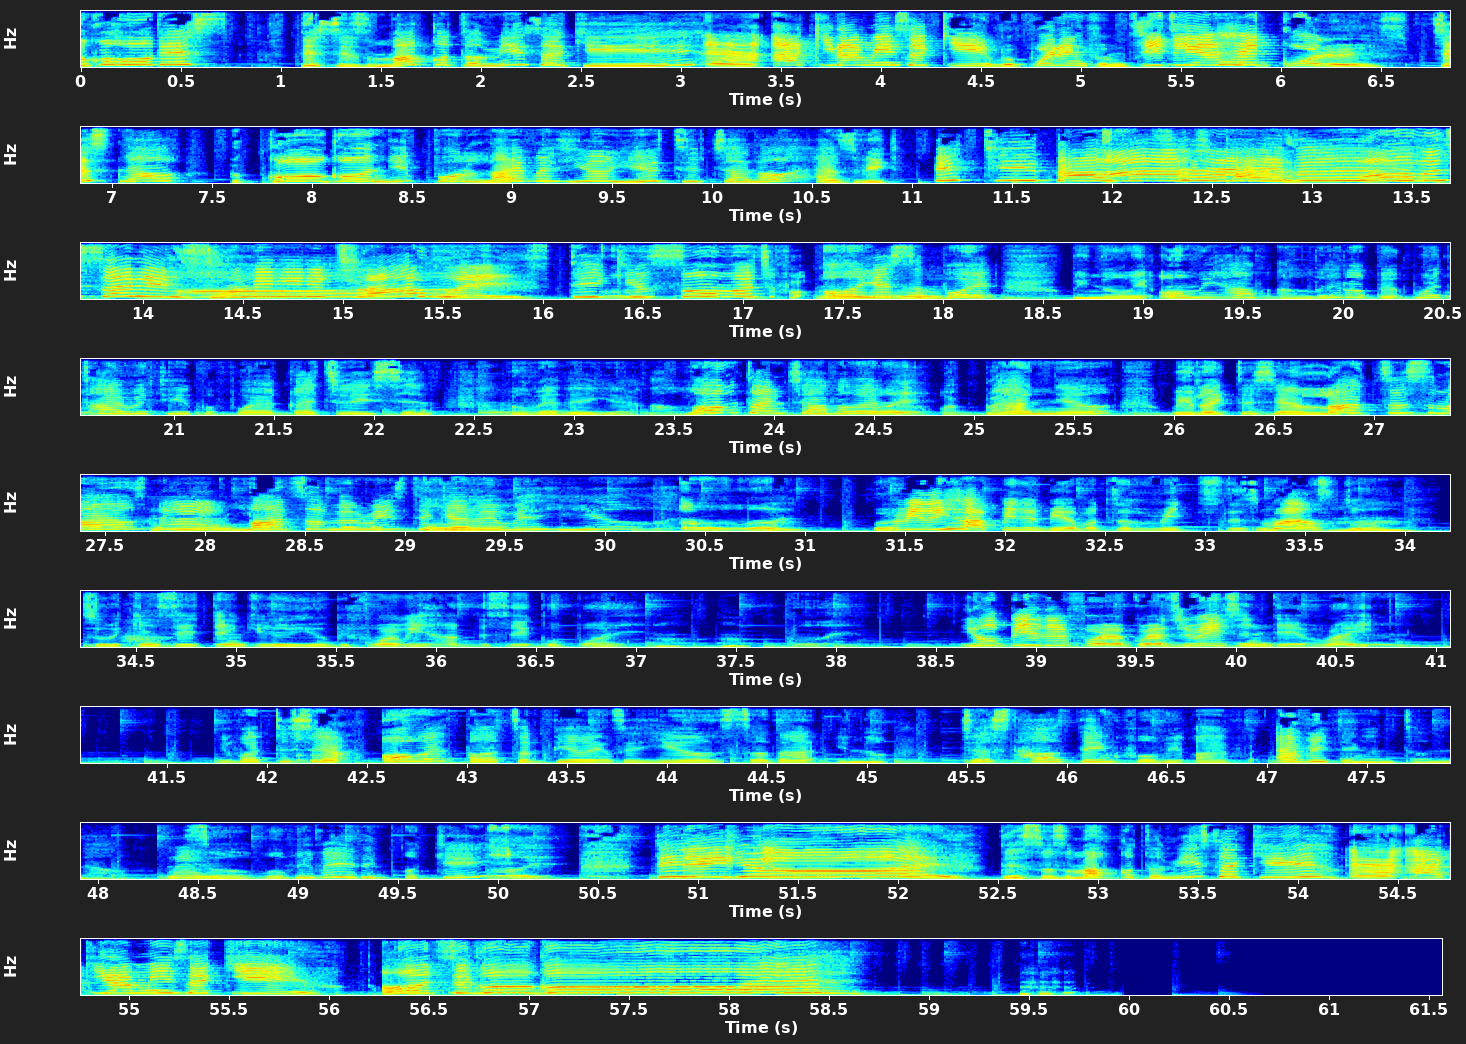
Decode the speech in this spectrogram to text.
速報です This is Makoto Misaki and Akira Misaki reporting from GGN headquarters. Just now, the Go Go Nippon Live with You YouTube channel has reached 15,000! All of a sudden, so many! Thank you so much for all your mm-hmm. support. We know we only have a little bit more time with you before graduation, but whether you're a long-time traveler or brand new, we like to share lots of smiles and mm-hmm. lots of memories together mm. with really happy to be able to reach this milestone mm. so we can say thank you to you before we have to say goodbye. Mm, mm, mm. You'll be there for our graduation day, right? We want to share all our thoughts and feelings with you so that you know just how thankful we are for everything until now. Mm. So we'll be waiting, okay? Thank, Thank you! This was Makoto Misaki and Akira Misaki.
